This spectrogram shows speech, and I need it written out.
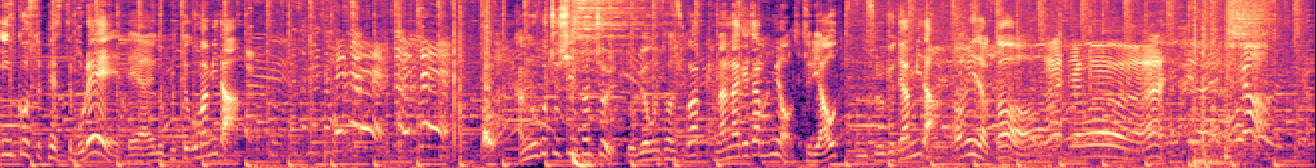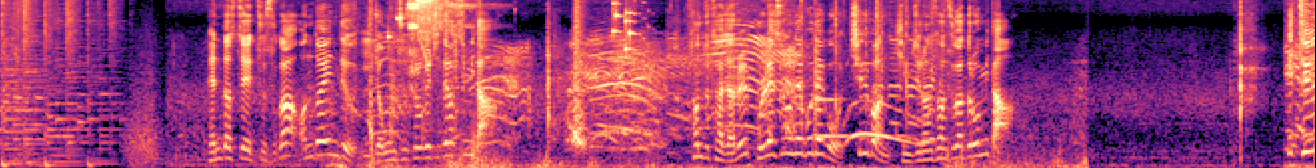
인코스 페스티벌에 내야의 높이 뜨고 맙니다 강릉구 출신 선출 노병훈 선수가 편안하게 잡으며 3아웃 공수를 교대합니다 범이 적고 벤더스의 투수가 언더핸드 이정훈 투수로 교체되었습니다. 선두 타자를 볼넷으로 내보내고 7번 김진원 선수가 들어옵니다. 히트!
